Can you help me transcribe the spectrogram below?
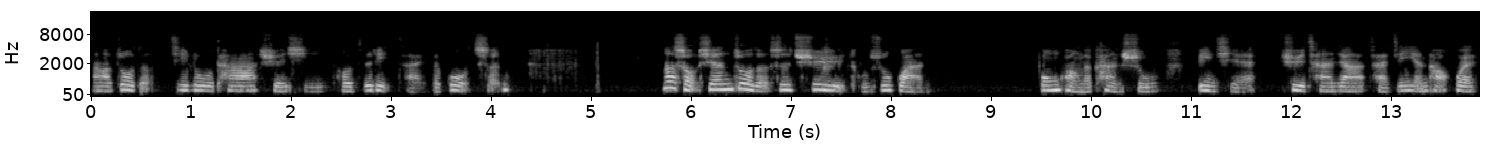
然后作者记录他学习投资理财的过程。那首先，作者是去图书馆疯狂的看书，并且去参加财经研讨会。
